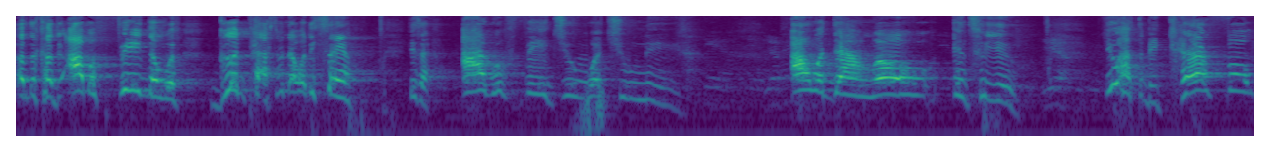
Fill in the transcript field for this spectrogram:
of the country. I will feed them with good pasture. You know what he's saying? He said, I will feed you what you need. I will download into you. You have to be careful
